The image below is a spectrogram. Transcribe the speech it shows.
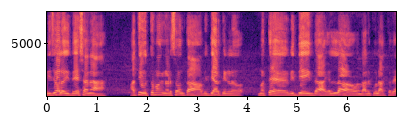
ನಿಜವಾಗ್ಲೂ ಈ ದೇಶನ ಅತಿ ಉತ್ತಮವಾಗಿ ನಡೆಸುವಂಥ ವಿದ್ಯಾರ್ಥಿಗಳು ಮತ್ತೆ ವಿದ್ಯೆಯಿಂದ ಎಲ್ಲ ಒಂದು ಅನುಕೂಲ ಆಗ್ತದೆ.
